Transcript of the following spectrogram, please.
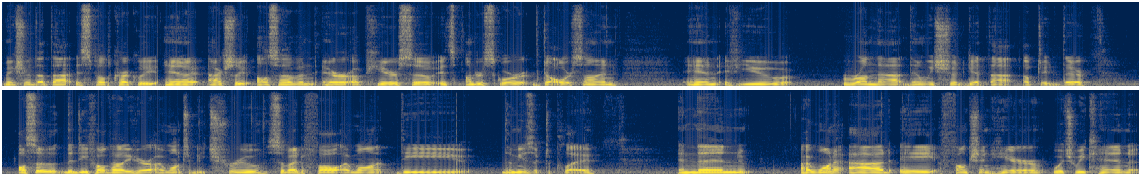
make sure that that is spelled correctly. And I actually also have an error up here. So it's underscore dollar sign. And if you run that, then we should get that updated there. Also, the default value here I want to be true. So by default, I want the, the music to play. And then I want to add a function here, which we can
